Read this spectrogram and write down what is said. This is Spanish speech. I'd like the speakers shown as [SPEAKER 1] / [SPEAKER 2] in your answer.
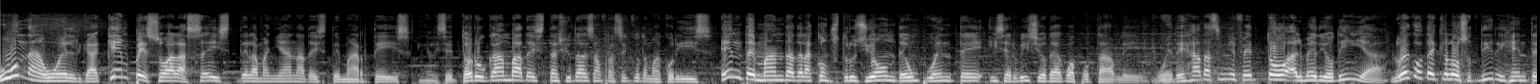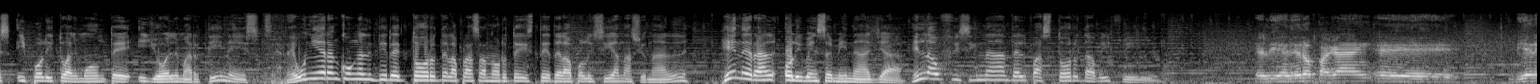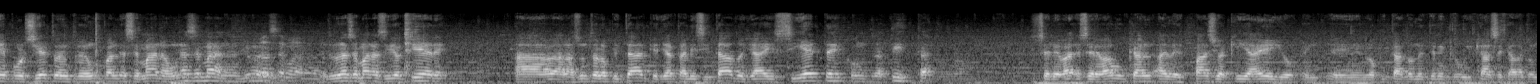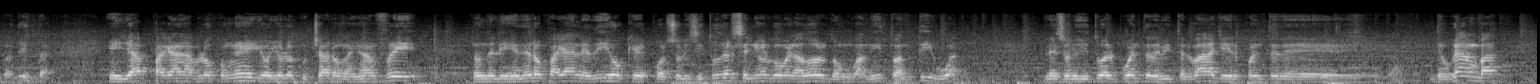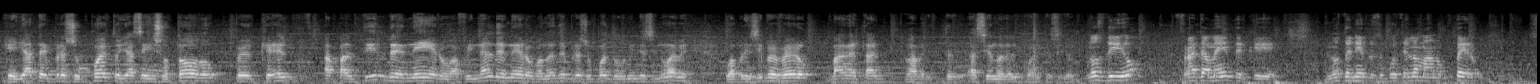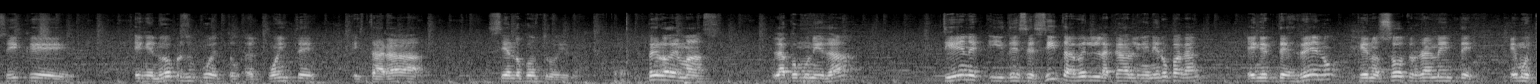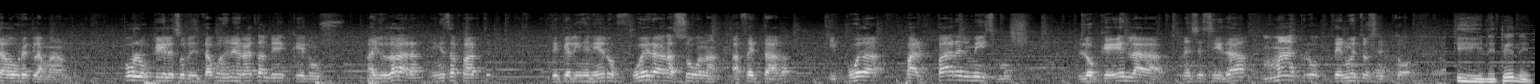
[SPEAKER 1] Una huelga que empezó a las 6 de la mañana de este martes en el sector Ugamba de esta ciudad de San Francisco de Macorís en demanda de la construcción de un puente y servicio de agua potable fue dejada sin efecto al mediodía luego de que los dirigentes Hipólito Almonte y Joel Martínez se reunieran con el director de la Plaza Nordeste de la Policía Nacional, General Olivense Minaya, en la oficina del pastor David Phil.
[SPEAKER 2] El ingeniero Pagán eh, viene, por cierto, dentro de un par de semanas, una semana,
[SPEAKER 3] una semana,
[SPEAKER 2] dentro de una semana, si Dios quiere, al asunto del hospital, que ya está licitado, ya hay siete contratistas. Se le, va, a buscar el espacio aquí a ellos, en, el hospital donde tienen que ubicarse cada contratista. Y ya Pagán habló con ellos, ellos lo escucharon en Hanfree, donde el ingeniero Pagán le dijo que por solicitud del señor gobernador don Juanito Antigua, le solicitó el puente de Víctor Valle y el puente de, de Ugamba, que ya está en presupuesto, ya se hizo todo, pero que él a partir de enero, a final de enero, cuando esté el presupuesto 2019 o a principios de febrero, van a estar haciéndole el puente.
[SPEAKER 3] Nos dijo, francamente, que no tenía presupuesto en la mano, pero sí que en el nuevo presupuesto el puente estará siendo construido. Pero además, la comunidad tiene y necesita verle la cara al ingeniero Pagán en el terreno que nosotros realmente hemos estado reclamando. Por lo que le solicitamos en general también que nos ayudara en esa parte de que el ingeniero fuera a la zona afectada y pueda palpar el mismo lo que es la necesidad macro de nuestro sector.
[SPEAKER 1] NTN,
